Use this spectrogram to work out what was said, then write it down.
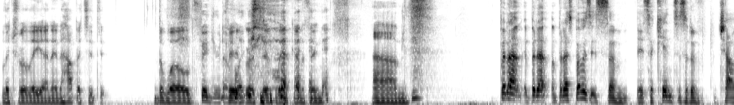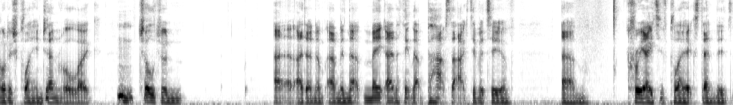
literally, and inhabited the world figuratively, figuratively kind of thing. Um, but um, but uh, but I suppose it's um it's akin to sort of childish play in general. Like mm. children, I, I, don't know. I mean that may and I think that perhaps that activity of um, creative play extended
